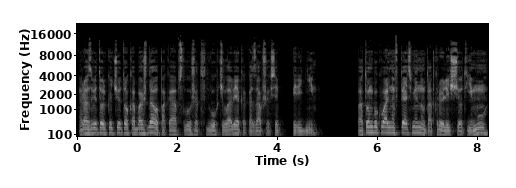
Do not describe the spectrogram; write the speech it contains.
Разве только чуток обождал, пока обслужат двух человек, оказавшихся перед ним. Потом буквально в пять минут открыли счет ему,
